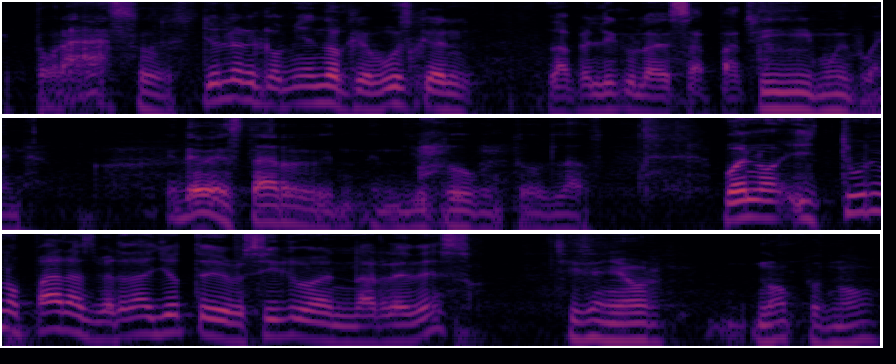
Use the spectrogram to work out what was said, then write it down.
actorazos. Yo le recomiendo que busquen la película de Zapata. Sí, muy buena. Debe estar en, en YouTube, en todos lados. Bueno, y tú no paras, ¿verdad? Yo te sigo en las redes. Sí, señor. No, pues no.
